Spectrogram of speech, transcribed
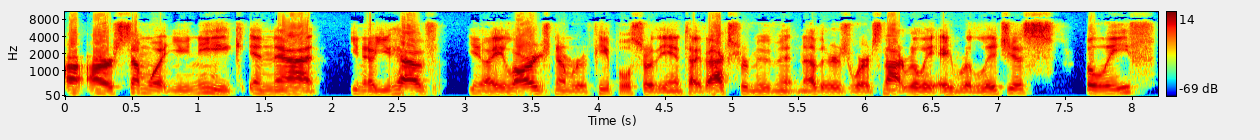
are, are somewhat unique in that you know you have you know a large number of people, sort of the anti-vaxxer movement and others, where it's not really a religious belief;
